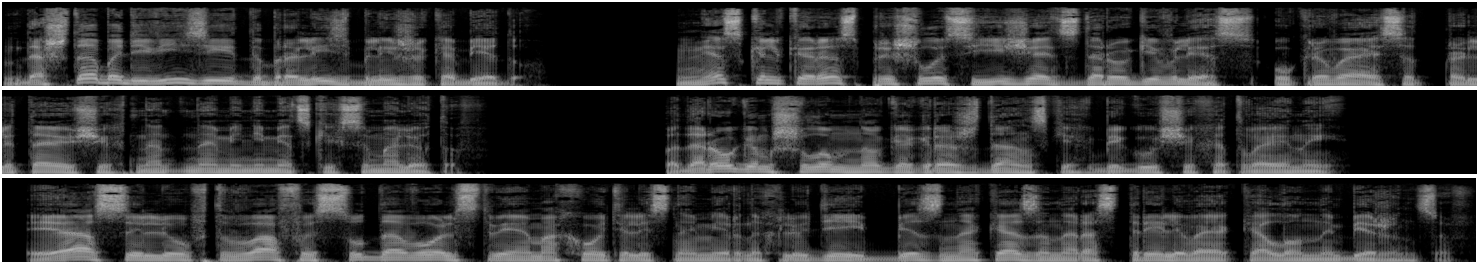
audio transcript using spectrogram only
До штаба дивизии добрались ближе к обеду. Несколько раз пришлось съезжать с дороги в лес, укрываясь от пролетающих над нами немецких самолетов. По дорогам шло много гражданских, бегущих от войны. И асы Люфтваффе с удовольствием охотились на мирных людей, безнаказанно расстреливая колонны беженцев.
